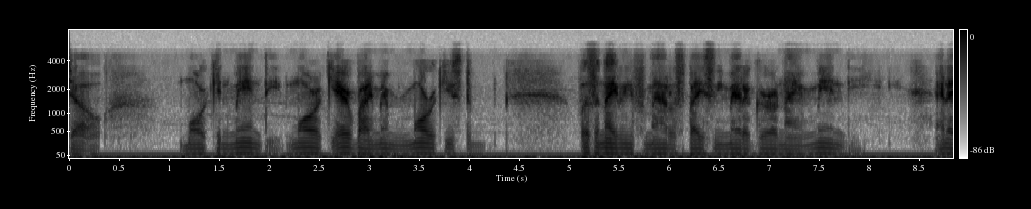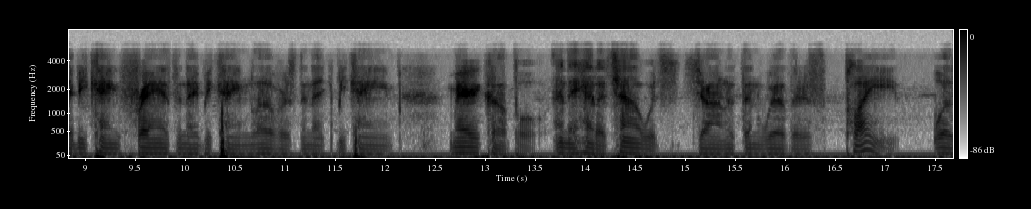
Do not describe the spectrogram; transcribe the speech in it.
show. Mork and Mindy. Mork, everybody remember Mork used to was an alien from outer space and he met a girl named Mindy. And they became friends and they became lovers. Then they became married couple and they had a child which Jonathan Weathers played was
